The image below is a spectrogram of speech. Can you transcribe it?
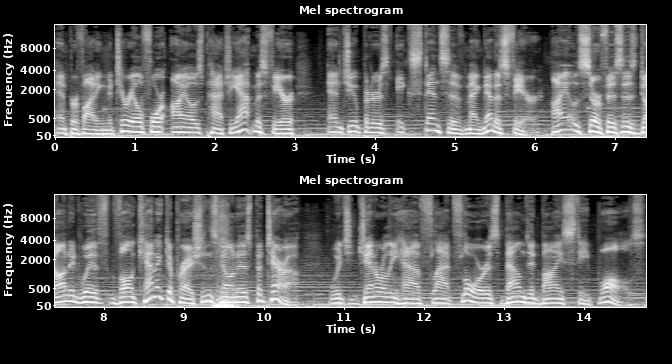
and providing material for Io's patchy atmosphere and Jupiter's extensive magnetosphere. Io's surface is dotted with volcanic depressions known as patera, which generally have flat floors bounded by steep walls.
